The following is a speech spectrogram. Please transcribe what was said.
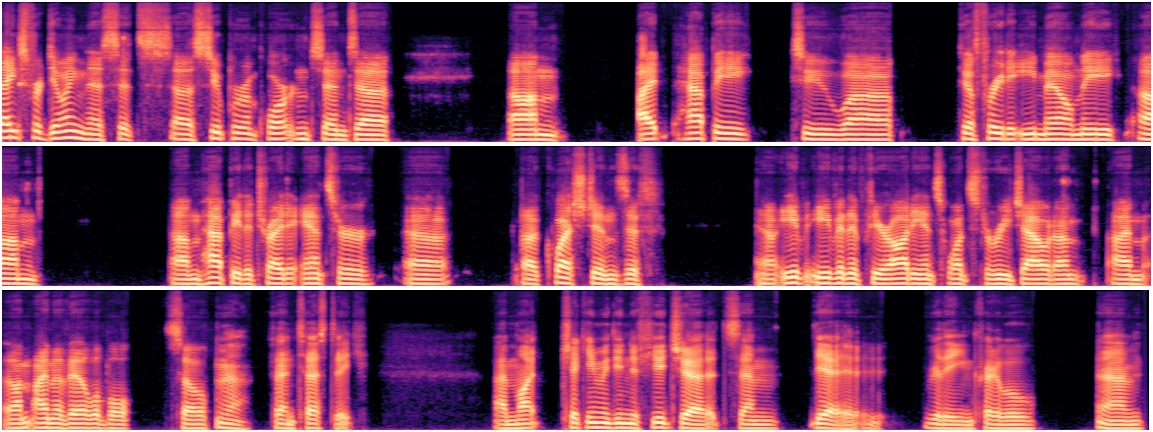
thanks for doing this. It's uh, super important. And uh, um, I'm happy to uh, feel free to email me. Um, I'm happy to try to answer uh, uh, questions if you know, even even if your audience wants to reach out, I'm I'm I'm, I'm available. So yeah, fantastic. I might check in with you in the future. It's um yeah, really incredible um,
